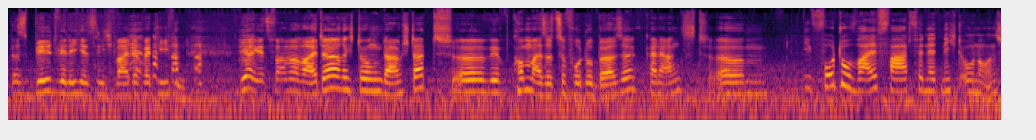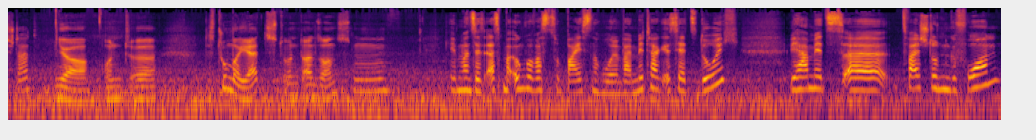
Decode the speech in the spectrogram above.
Das Bild will ich jetzt nicht weiter vertiefen. Ja, jetzt fahren wir weiter Richtung Darmstadt. Äh, wir kommen also zur Fotobörse, keine Angst. Ähm, Die Fotowallfahrt findet nicht ohne uns statt. Ja, und äh, das tun wir jetzt und ansonsten gehen wir uns jetzt erstmal irgendwo was zu beißen holen, weil Mittag ist jetzt durch. Wir haben jetzt äh, zwei Stunden gefroren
